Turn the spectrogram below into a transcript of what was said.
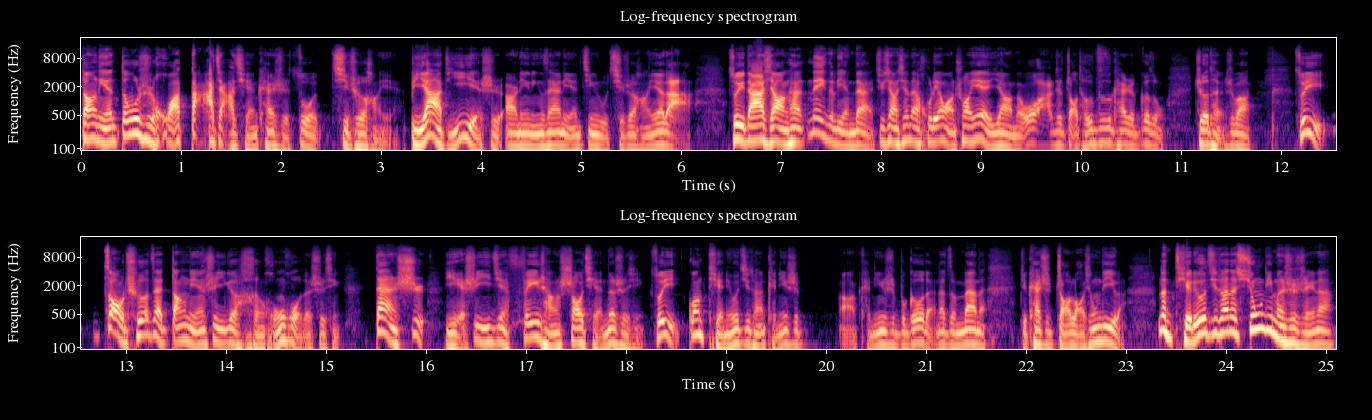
当年都是花大价钱开始做汽车行业，比亚迪也是二零零三年进入汽车行业的。所以大家想想看，那个年代就像现在互联网创业一样的，哇，就找投资开始各种折腾，是吧？所以造车在当年是一个很红火的事情，但是也是一件非常烧钱的事情。所以光铁牛集团肯定是啊，肯定是不够的。那怎么办呢？就开始找老兄弟了。那铁牛集团的兄弟们是谁呢？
